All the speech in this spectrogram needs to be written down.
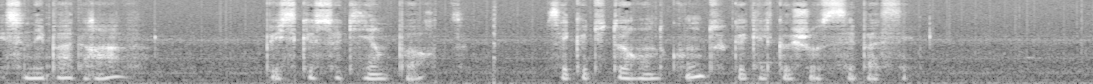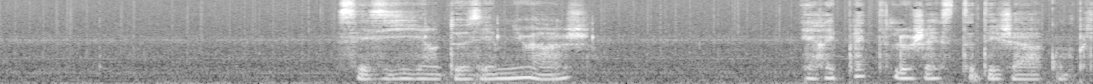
Et ce n'est pas grave, puisque ce qui importe, c'est que tu te rendes compte que quelque chose s'est passé. Saisis un deuxième nuage et répète le geste déjà accompli.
